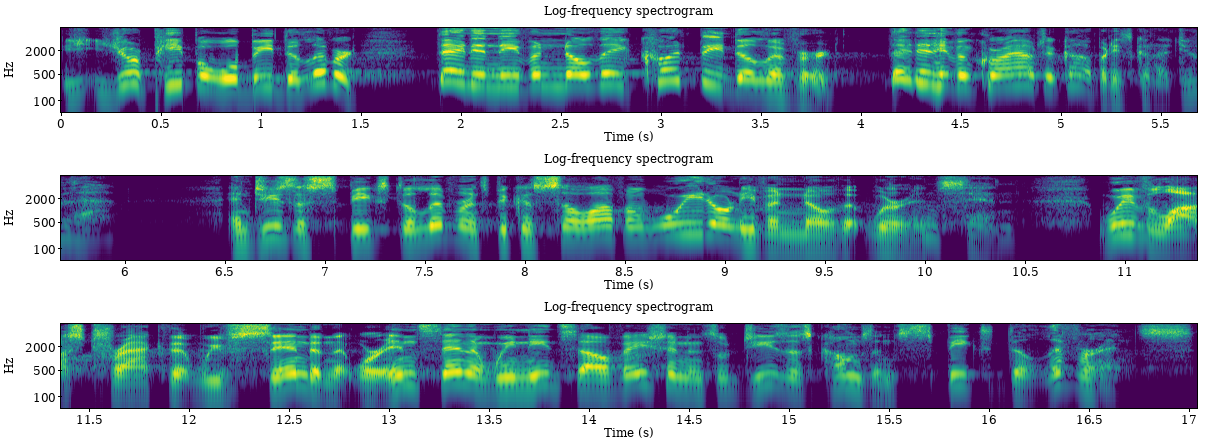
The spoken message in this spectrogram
Your people will be delivered. They didn't even know they could be delivered. They didn't even cry out to God, but he's going to do that. And Jesus speaks deliverance because so often we don't even know that we're in sin. We've lost track that we've sinned and that we're in sin and we need salvation. And so Jesus comes and speaks deliverance.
